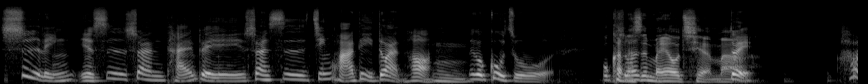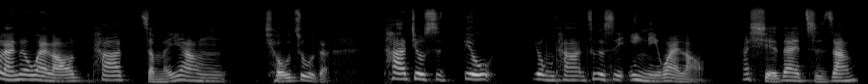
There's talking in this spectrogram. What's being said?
士林也是算台北算是精华地段哈，嗯，那个雇主。不可能是没有钱嘛？对。后来那个外劳他怎么样求助的？他就是丢用他这个是印尼外劳，他写在纸张，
